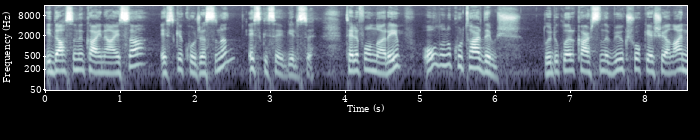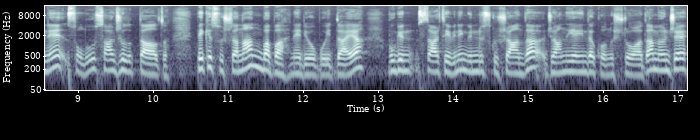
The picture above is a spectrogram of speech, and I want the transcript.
İddiasının kaynağı ise eski kocasının eski sevgilisi. Telefonla arayıp oğlunu kurtar demiş. Duydukları karşısında büyük şok yaşayan anne soluğu savcılıkta aldı. Peki suçlanan baba ne diyor bu iddiaya? Bugün Star TV'nin gündüz kuşağında canlı yayında konuştu o adam. Önce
